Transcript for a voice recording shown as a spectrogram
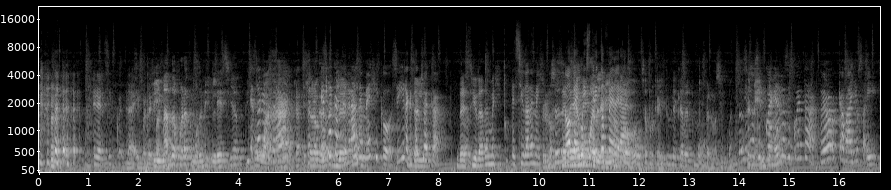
En el 50. En el y- 54. filmando afuera como de una iglesia tipo Es la catedral. Oaxaca. Es la Pero- Es la catedral de catedral de México. Sí, la que está Del- chueca. De Ciudad de México. De Ciudad de México. Pero no no, del Distrito Federal. todo, o sea, porque ahí tendría que haber como Pero en los 50. Era en los cemento, 50, ¿no? en los 50. Todavía había caballos ahí.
